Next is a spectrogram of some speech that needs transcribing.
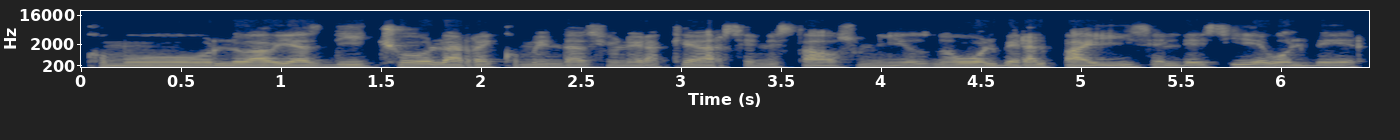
como lo habías dicho, la recomendación era quedarse en Estados Unidos, no volver al país. Él decide volver.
